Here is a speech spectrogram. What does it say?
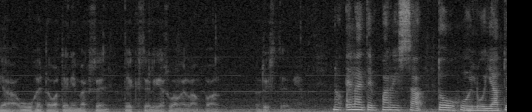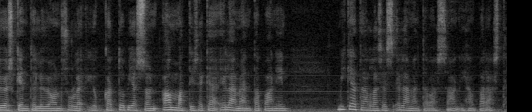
ja uuhet ovat enimmäkseen Texeli ja Suomen lampaan risteymiä. No eläinten parissa touhuilu ja työskentely on sulle Jukka Tobiasson ammatti sekä elämäntapa, niin mikä tällaisessa elämäntavassa on ihan parasta?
